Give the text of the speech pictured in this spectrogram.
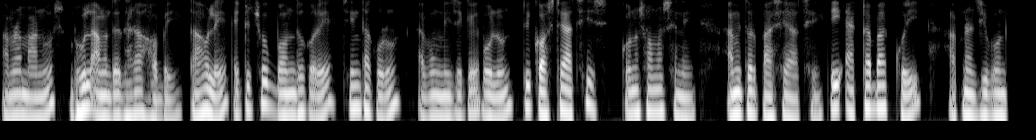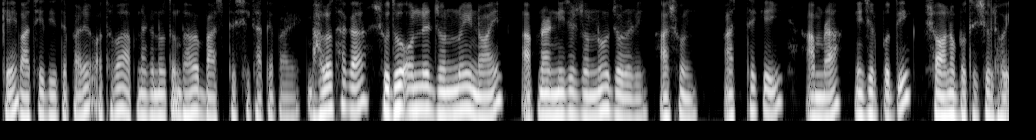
আমরা মানুষ, ভুল আমাদের দ্বারা হবেই। তাহলে একটু চোখ বন্ধ করে চিন্তা করুন এবং নিজেকে বলুন, তুই কষ্টে আছিস? কোনো সমস্যা নেই, আমি তোর পাশে আছি। এই একটা বাক্যই আপনার জীবনকে বাঁচিয়ে দিতে পারে অথবা আপনাকে নতুনভাবে বাঁচতে শেখাতে পারে। ভালো থাকা শুধু অন্যের জন্যই নয়, আপনার নিজের জন্যও জরুরি। আসুন আজ থেকেই আমরা নিজের প্রতি সহানুভূতিশীল হই।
